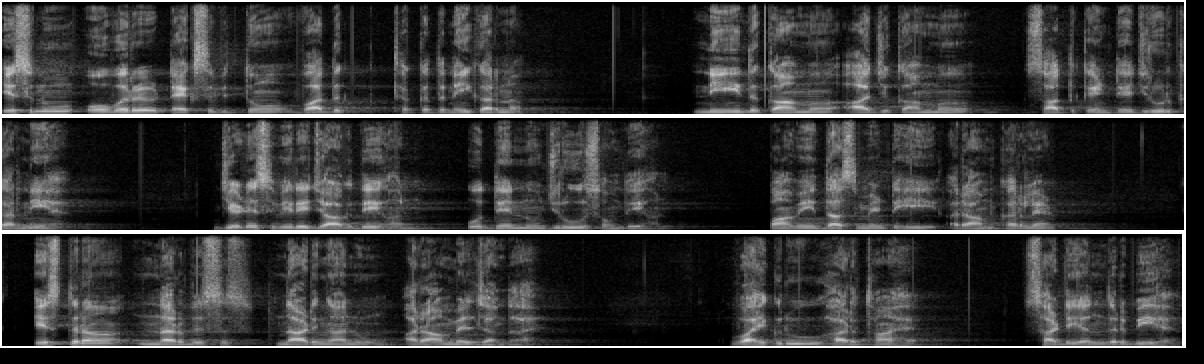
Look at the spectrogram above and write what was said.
ਇਸ ਨੂੰ ਓਵਰ ਟੈਕਸ ਵਿੱਚੋਂ ਵੱਧ ਥਕਤ ਨਹੀਂ ਕਰਨਾ। ਨੀਂਦ ਕੰਮ, ਅੱਜ ਕੰਮ 7 ਘੰਟੇ ਜ਼ਰੂਰ ਕਰਨੀ ਹੈ। ਜਿਹੜੇ ਸਵੇਰੇ ਜਾਗਦੇ ਹਨ ਉਹ ਦਿਨ ਨੂੰ ਜ਼ਰੂਰ ਸੌਂਦੇ ਹਨ। ਭਾਵੇਂ 10 ਮਿੰਟ ਹੀ ਆਰਾਮ ਕਰ ਲੈਣ। ਇਸ ਤਰ੍ਹਾਂ ਨਰਵਸ ਨਾੜੀਆਂ ਨੂੰ ਆਰਾਮ ਮਿਲ ਜਾਂਦਾ ਹੈ। ਵਾਹਿਗੁਰੂ ਹਰ ਥਾਂ ਹੈ, ਸਾਡੇ ਅੰਦਰ ਵੀ ਹੈ।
